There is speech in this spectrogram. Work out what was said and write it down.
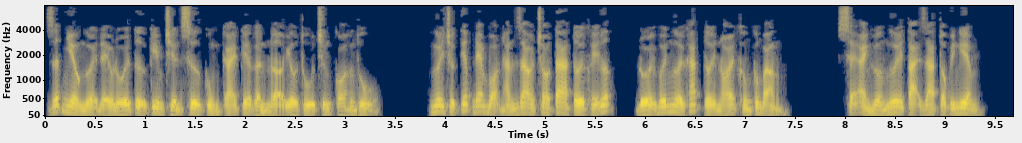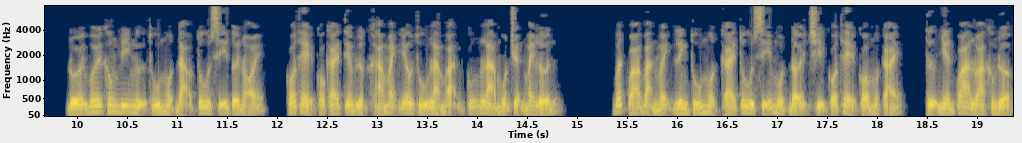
rất nhiều người đều đối tử kim chiến sư cùng cái kia gần nợ yêu thú chứng có hứng thú. Ngươi trực tiếp đem bọn hắn giao cho ta tới khế ước, đối với người khác tới nói không công bằng, sẽ ảnh hưởng ngươi tại gia tộc uy nghiêm. Đối với không đi ngự thú một đạo tu sĩ tới nói có thể có cái tiềm lực khá mạnh yêu thú làm bạn cũng là một chuyện may lớn. Bất quá bản mệnh linh thú một cái tu sĩ một đời chỉ có thể có một cái, tự nhiên qua loa không được.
